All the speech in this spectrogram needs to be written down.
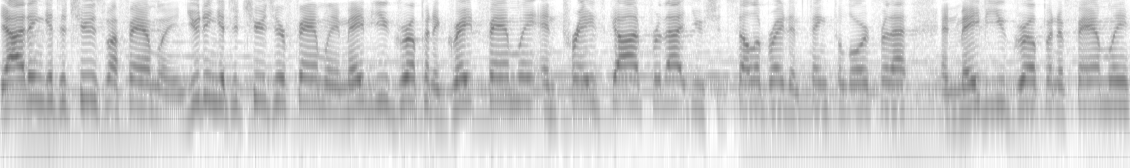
Yeah, I didn't get to choose my family, and you didn't get to choose your family. And maybe you grew up in a great family, and praise God for that. You should celebrate and thank the Lord for that. And maybe you grew up in a family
